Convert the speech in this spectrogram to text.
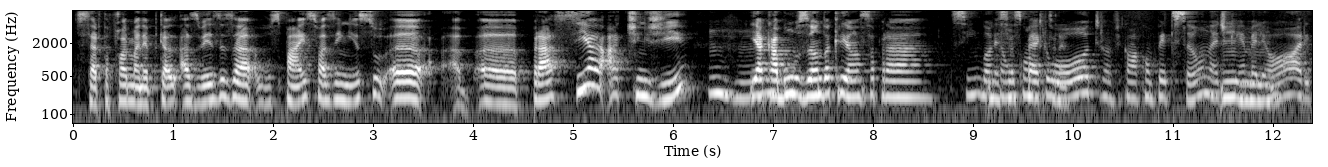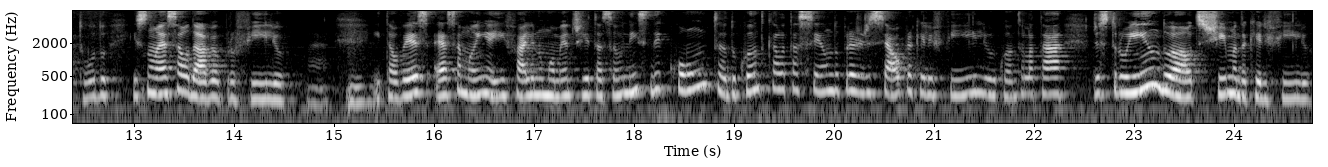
de certa forma, né? Porque às vezes a, os pais fazem isso uh, uh, uh, para se atingir uhum. e acabam usando a criança para Sim, bota um aspecto, contra o né? outro, fica uma competição né, de uhum. quem é uhum. melhor e tudo. Isso não é saudável para o filho. Né? Uhum. E talvez essa mãe aí fale num momento de irritação e nem se dê conta do quanto que ela está sendo prejudicial para aquele filho, quanto ela está destruindo a autoestima daquele filho.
